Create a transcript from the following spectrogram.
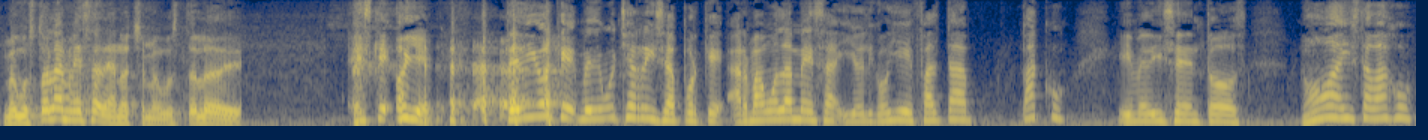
Me gustó la mesa de anoche, me gustó lo de... Es que, oye, te digo que me dio mucha risa porque armamos la mesa y yo le digo, oye, falta Paco. Y me dicen todos, no, ahí está abajo.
